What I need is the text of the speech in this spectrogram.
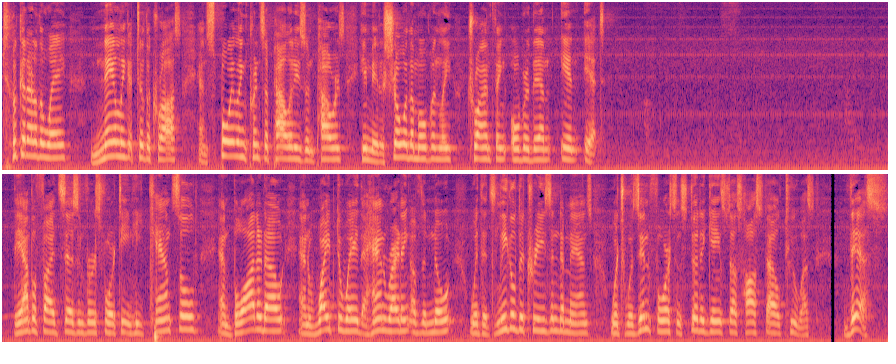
took it out of the way, nailing it to the cross, and spoiling principalities and powers, he made a show of them openly, triumphing over them in it. The Amplified says in verse 14, He canceled and blotted out and wiped away the handwriting of the note with its legal decrees and demands, which was in force and stood against us, hostile to us. This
